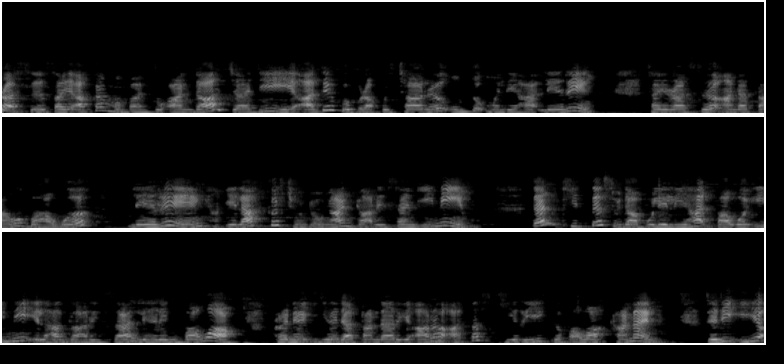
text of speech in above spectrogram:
rasa saya akan membantu anda. Jadi ada beberapa cara untuk melihat lereng. Saya rasa anda tahu bahawa lereng ialah kecondongan garisan ini. Dan kita sudah boleh lihat bahawa ini ialah garisan lereng bawah kerana ia datang dari arah atas kiri ke bawah kanan. Jadi ia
